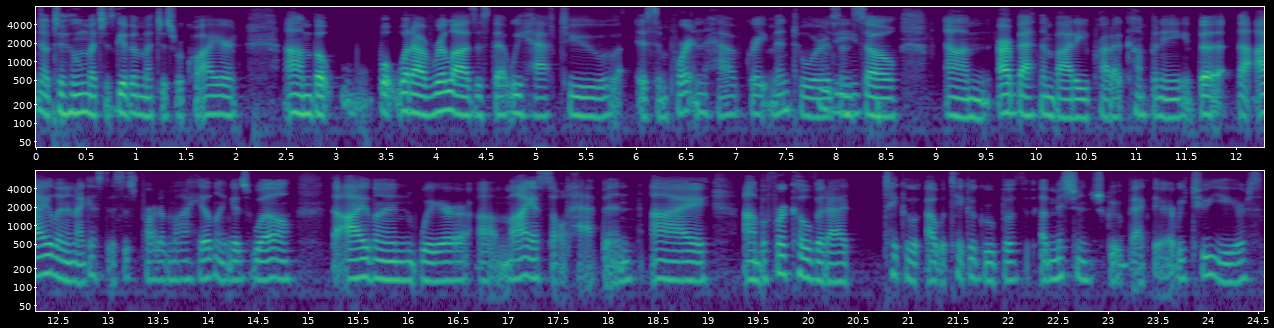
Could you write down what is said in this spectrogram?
you know, to whom much is given, much is required. Um, but but what I realize is that we have to. It's important to have great mentors, Indeed. and so. Um, our Bath and Body product company, the the island, and I guess this is part of my healing as well. The island where uh, my assault happened. I um, before COVID, I take a I would take a group of a missions group back there every two years,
